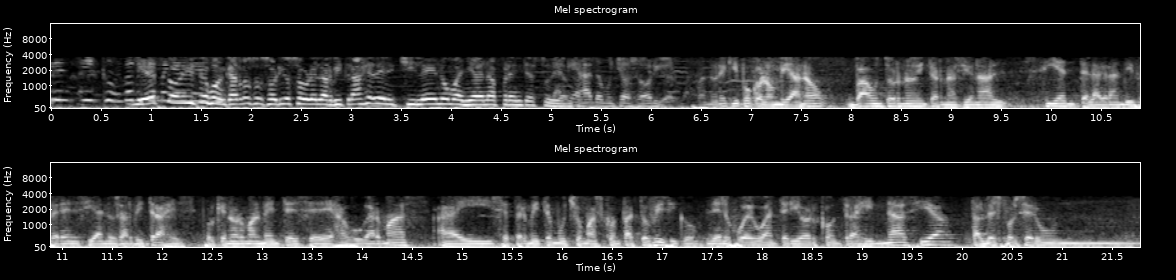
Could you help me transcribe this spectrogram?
Francisco. Y esto dice Juan Carlos Osorio sobre el arbitraje del chileno mañana frente a estudiantes. quejando mucho Osorio, hermano. Cuando un equipo colombiano va a un torneo internacional, siente la gran diferencia en los arbitrajes, porque normalmente se deja jugar más, ahí se permite mucho más contacto físico. Del juego anterior contra Gimnasia, tal vez por ser un,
